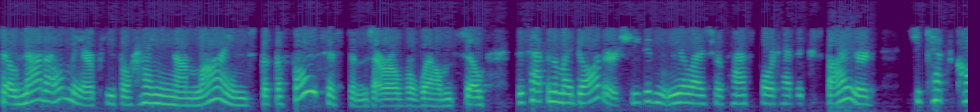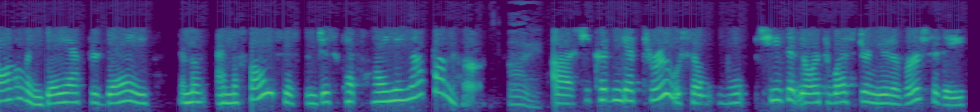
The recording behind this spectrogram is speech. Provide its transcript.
So not only are people hanging on lines, but the phone systems are overwhelmed. So this happened to my daughter. She didn't realize her passport had expired. She kept calling day after day, and the and the phone system just kept hanging up on her. Uh, she couldn't get through. So w- she's at Northwestern University.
